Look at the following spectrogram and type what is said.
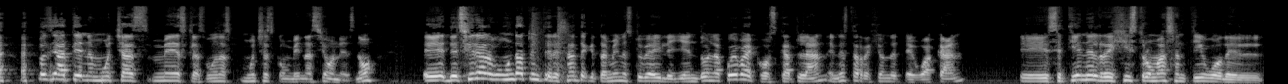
pues ya tiene muchas mezclas, muchas, muchas combinaciones, ¿no? Eh, decir algo, un dato interesante que también estuve ahí leyendo, en la cueva de Coscatlán, en esta región de Tehuacán, eh, se tiene el registro más antiguo del,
